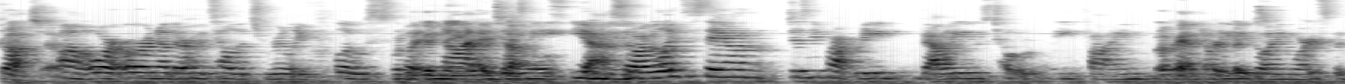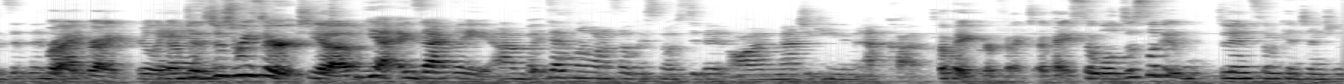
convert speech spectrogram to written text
Gotcha. um, or, or another hotel that's really close, One but not a. Disney. Yeah, Mhm. so I would like to stay on Disney property. Value is totally fine. Okay, I don't need to go more expensive than right, that. right. You're like, I'm just, just research. Yeah. Yeah, exactly. Um, but definitely want to focus most of it on Magic Kingdom and Epcot. Okay, perfect. Okay, so we'll just look at doing some contingency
